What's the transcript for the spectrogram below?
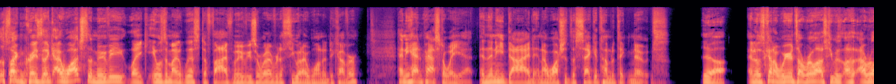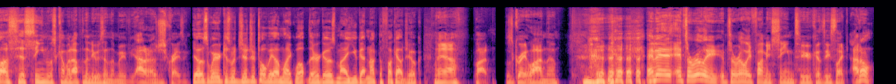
It's fucking crazy. Like I watched the movie, like it was in my list of five movies or whatever to see what I wanted to cover. And he hadn't passed away yet. And then he died, and I watched it the second time to take notes. Yeah. And it was kind of weird. So I realized he was. I I realized his scene was coming up, and then he was in the movie. I don't know. It was just crazy. Yeah, it was weird because when Ginger told me, I'm like, well, there goes my "you got knocked the fuck out" joke. Yeah, but it was a great line though. and it, it's a really, it's a really funny scene too because he's like, "I don't.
